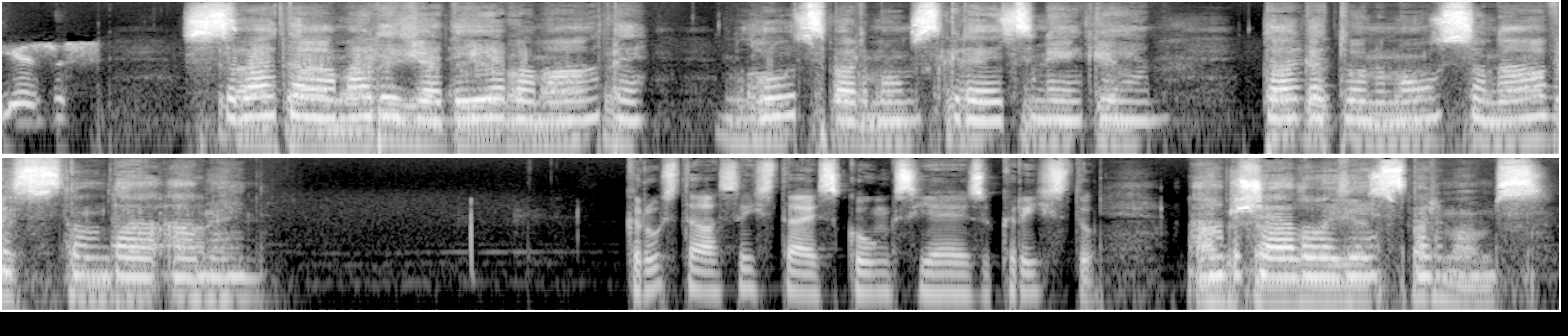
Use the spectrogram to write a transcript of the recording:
Jēzus. Svētā Marija, Dieva māte, lūdz par mums grēciniekiem, tagad un mūsu nāves stundā. Amen krustā iztais kungs Jēzu Kristu. Apžēlojies par mums!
